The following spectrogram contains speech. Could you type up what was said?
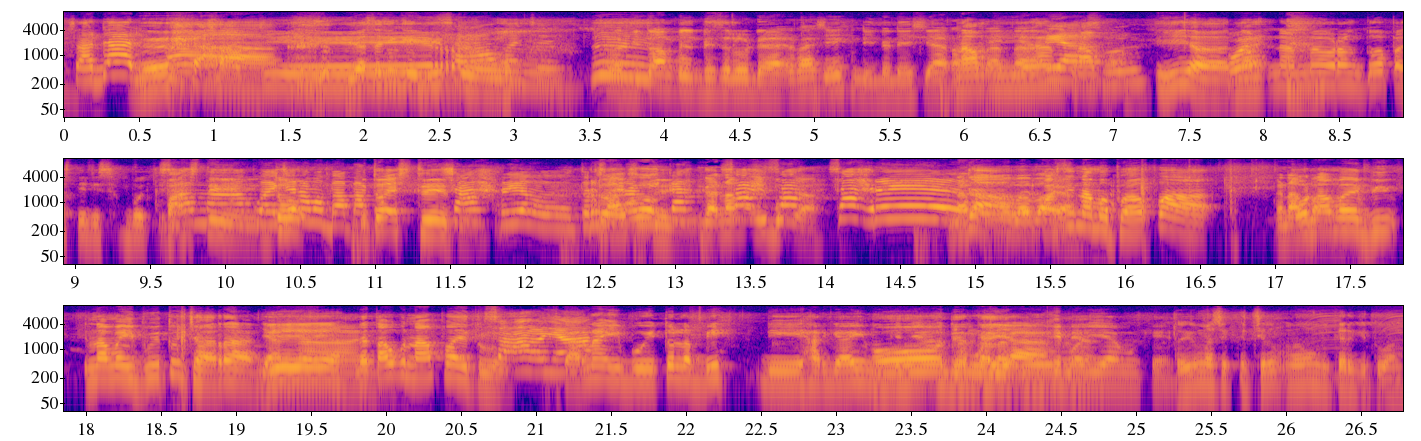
Sahdan. Anjir. Biasanya kayak gitu. sama. Kalau gitu hampir di seluruh daerah sih di Indonesia rata-rata. Iya, Iya. kenapa? Iya, Pokoknya nam- nama orang tua pasti disebut. Pasti. Sama aku Itu- aja nama bapak itu SD itu. Syahril. Terus Itu orang nikah. Nggak nama ibu ya? Syahril. Enggak, nama bapak pasti ya? nama bapak. Kenapa? Oh, nama ibu nama ibu itu jarang. Jangan. Iya, iya. Nggak tahu kenapa itu loh. Soalnya Karena ibu itu lebih dihargai mungkin Oh, ya. dihargai ya. mungkin ya. Mulia mungkin. Tapi masih kecil memang mikir gituan.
